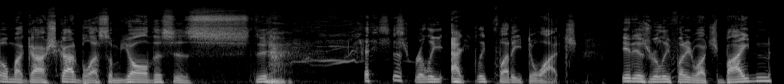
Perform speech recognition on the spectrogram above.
Oh my gosh, God bless them, y'all. This is this is really actually funny to watch. It is really funny to watch. Biden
